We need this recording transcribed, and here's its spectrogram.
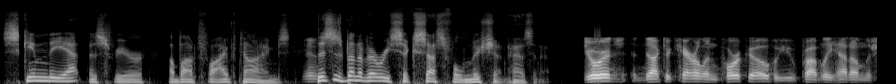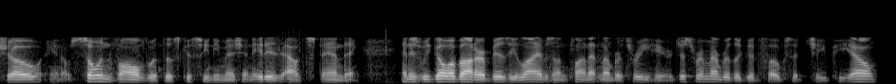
skim the atmosphere about five times. Yes. This has been a very successful mission, hasn't it? George, Dr. Carolyn Porco, who you've probably had on the show, you know, so involved with this Cassini mission. It is outstanding. And as we go about our busy lives on planet number three here, just remember the good folks at JPL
